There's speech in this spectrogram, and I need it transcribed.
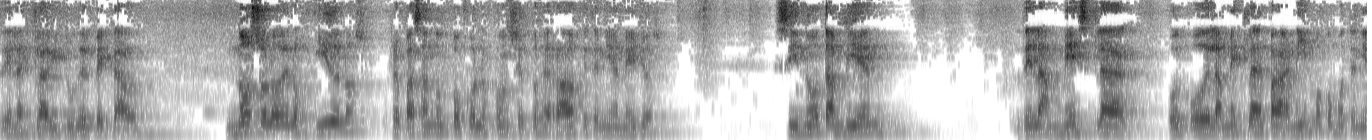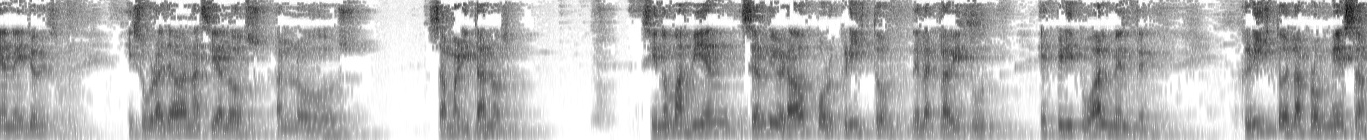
de la esclavitud del pecado. No solo de los ídolos, repasando un poco los conceptos errados que tenían ellos, sino también de la mezcla o, de la mezcla del paganismo como tenían ellos y subrayaban así los, a los samaritanos, sino más bien ser liberados por Cristo de la esclavitud espiritualmente. Cristo es la promesa,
